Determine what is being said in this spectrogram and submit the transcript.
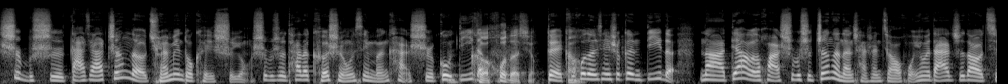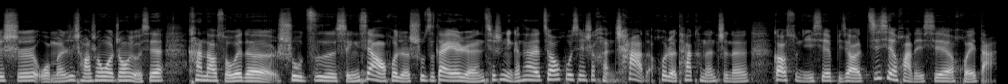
是不是大家真真的全民都可以使用？是不是它的可使用性门槛是够低的？可获得性对，可获得性是更低的。那第二个的话，是不是真的能产生交互？因为大家知道，其实我们日常生活中有些看到所谓的数字形象或者数字代言人，其实你跟他的交互性是很差的，或者他可能只能告诉你一些比较机械化的一些回答。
